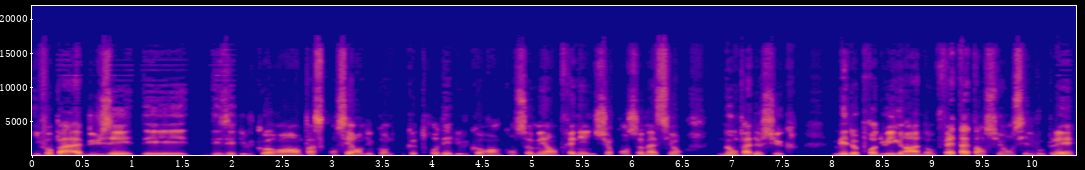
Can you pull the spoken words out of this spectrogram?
il ne faut pas abuser des, des édulcorants parce qu'on s'est rendu compte que trop d'édulcorants consommés entraînaient une surconsommation, non pas de sucre, mais de produits gras. Donc faites attention, s'il vous plaît.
